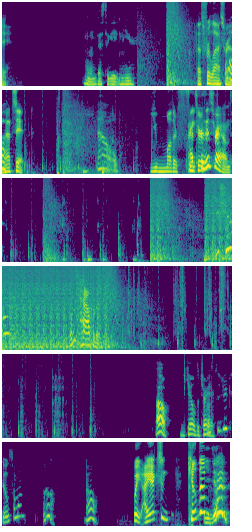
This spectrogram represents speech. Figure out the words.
Hey. I'm investigating here. That's for last round. Oh. That's it. Ow. You motherfucker. That's for this round. You sure? What is happening? Oh, you killed a traitor. Did you kill someone? Oh, Oh. Wait, I actually killed them? you did.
